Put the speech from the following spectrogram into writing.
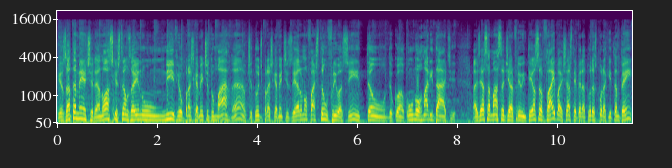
Exatamente, né? Nós que estamos aí num nível praticamente do mar, né? Altitude praticamente zero, não faz tão frio assim, tão com, com normalidade. Mas essa massa de ar frio intensa vai baixar as temperaturas por aqui também.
